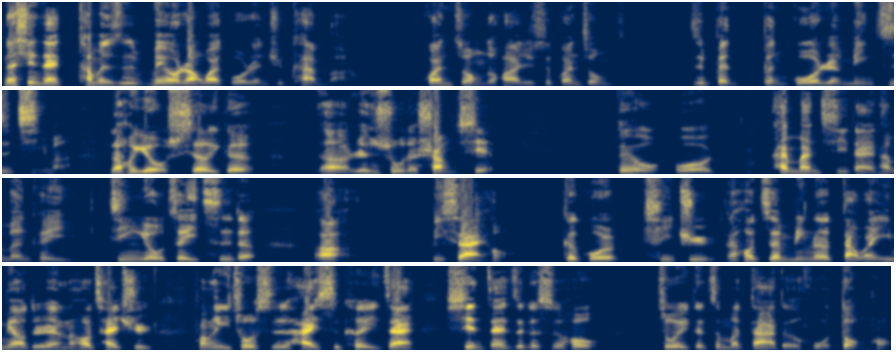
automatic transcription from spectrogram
那现在他们是没有让外国人去看嘛？观众的话就是观众，日本本国人民自己嘛，然后又有设一个。呃，人数的上限，对我我还蛮期待他们可以经由这一次的啊比赛哈，各国齐聚，然后证明了打完疫苗的人，然后采取防疫措施，还是可以在现在这个时候做一个这么大的活动哈，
